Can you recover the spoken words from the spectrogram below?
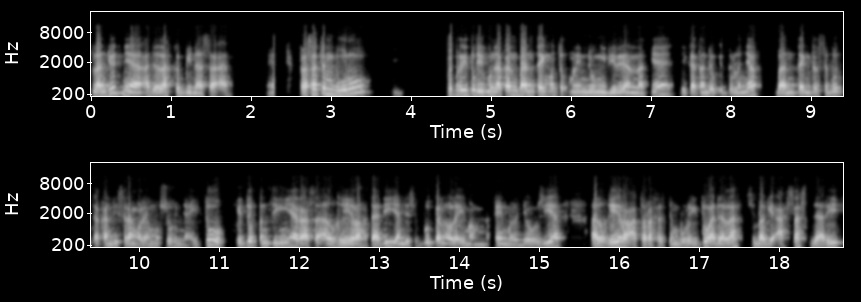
Selanjutnya adalah kebinasaan. Rasa cemburu seperti itu digunakan banteng untuk melindungi diri dan anaknya. Jika tanduk itu lenyap, banteng tersebut akan diserang oleh musuhnya. Itu itu pentingnya rasa al-ghirah tadi yang disebutkan oleh Imam Qayyim al-Jauziyah. Al-ghirah atau rasa cemburu itu adalah sebagai asas dari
